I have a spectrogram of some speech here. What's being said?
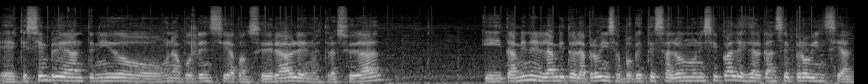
Eh, que siempre han tenido una potencia considerable en nuestra ciudad y también en el ámbito de la provincia, porque este salón municipal es de alcance provincial.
